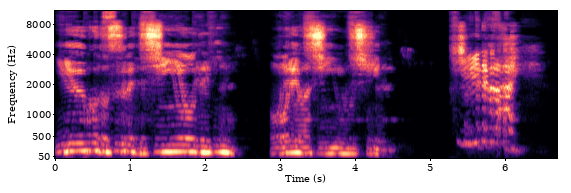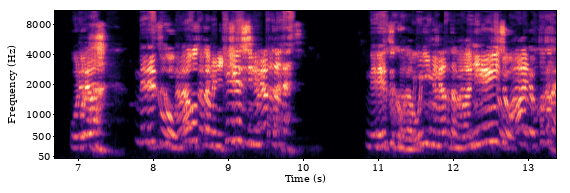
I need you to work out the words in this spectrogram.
言うことすべて信用できない。俺は信用しない。聞いてください俺は、ネズコを治すために剣士になったんですネズコが鬼になったのは2年以上前のことで、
